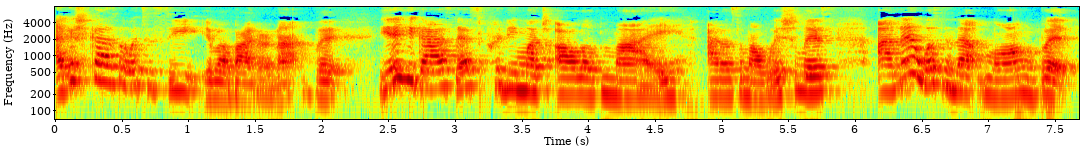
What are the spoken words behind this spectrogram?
I guess you guys know what to see if I buy it or not. But yeah, you guys, that's pretty much all of my items on my wish list. I know it wasn't that long, but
